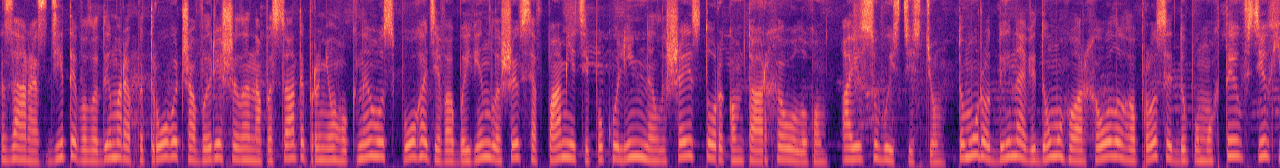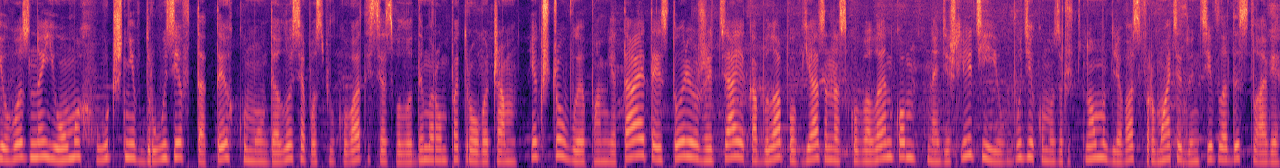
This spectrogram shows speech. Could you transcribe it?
Зараз діти Володимира Петровича вирішили написати про нього книгу спогадів, аби він лишився в пам'яті поколінь не лише істориком та археологом, а й особистістю. Тому родина відомого археолога просить допомогти всіх його знайомих, учнів, друзів та тих, кому вдалося поспілкуватися з Володимиром Петровичем. Якщо ви пам'ятаєте історію життя, яка була пов'язана з Коваленком, надішліть її у будь-якому зручному для вас форматі доньці Владиславі,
